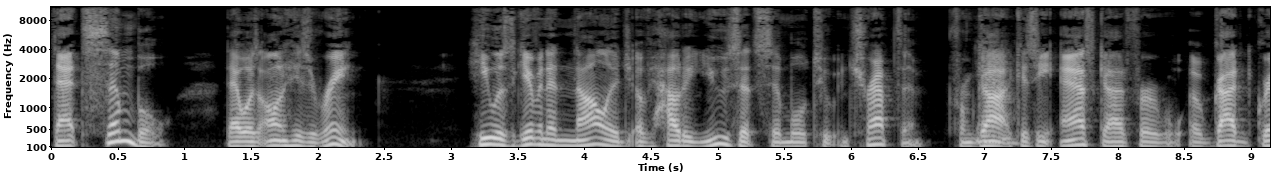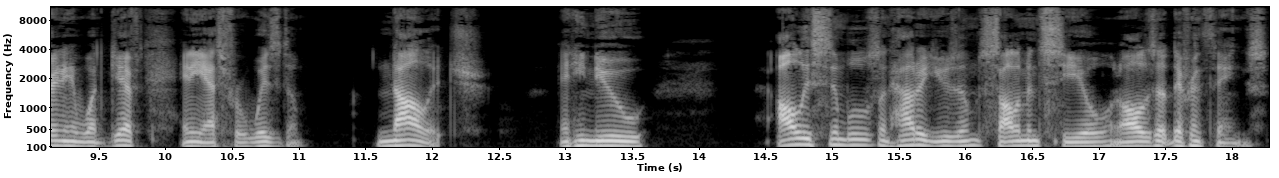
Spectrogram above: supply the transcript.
That symbol that was on his ring, he was given a knowledge of how to use that symbol to entrap them from God because he asked God for uh, God granted him one gift and he asked for wisdom, knowledge, and he knew all these symbols and how to use them, Solomon's seal and all these other different things,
